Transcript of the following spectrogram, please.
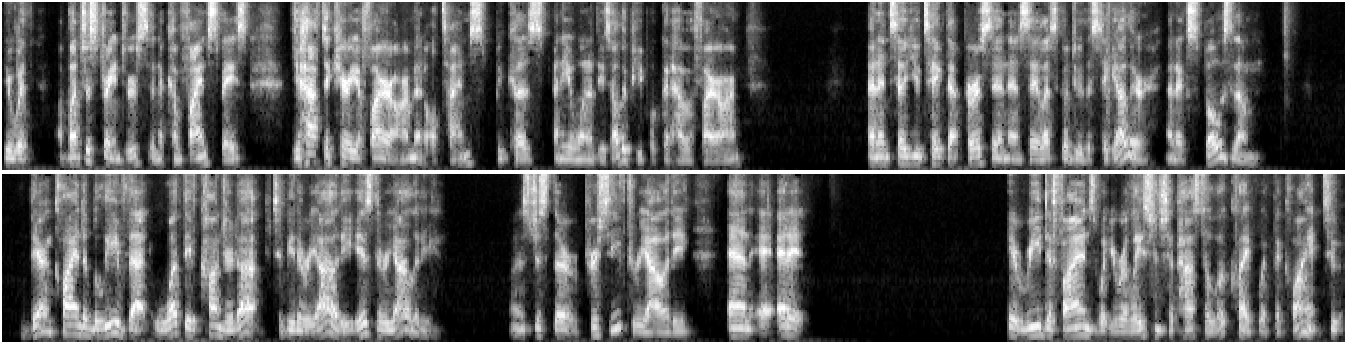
You're with a bunch of strangers in a confined space. You have to carry a firearm at all times because any one of these other people could have a firearm. And until you take that person and say, let's go do this together and expose them, they're inclined to believe that what they've conjured up to be the reality is the reality. It's just their perceived reality, and, and it it redefines what your relationship has to look like with the client to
